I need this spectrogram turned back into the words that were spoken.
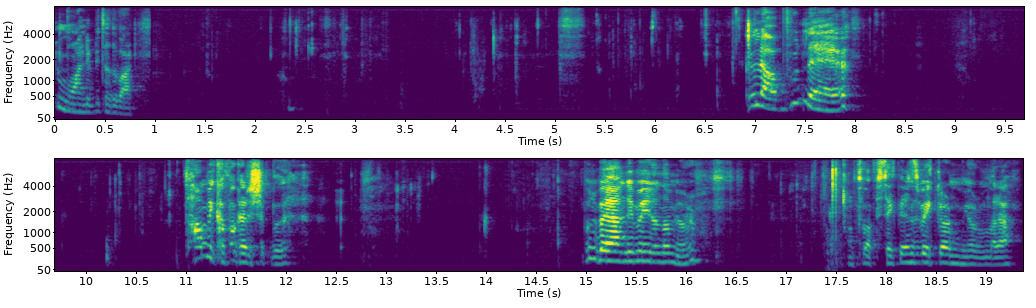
Bir muhallebi tadı var. La bu ne? Tam bir kafa karışıklığı. Bunu beğendiğime inanamıyorum. Tuhaf isteklerinizi bekliyorum yorumlara.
